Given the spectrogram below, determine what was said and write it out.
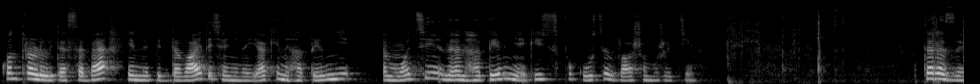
Контролюйте себе і не піддавайтеся ні на які негативні емоції, негативні якісь спокуси в вашому житті. Терези.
